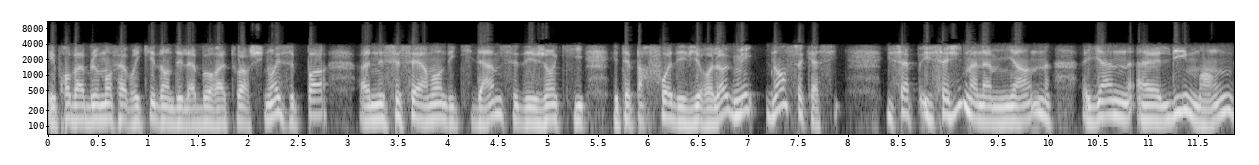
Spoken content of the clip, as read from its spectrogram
et probablement fabriquée dans des laboratoires chinois. Et c'est pas nécessairement des kidams, c'est des gens qui étaient parfois des virologues. Mais dans ce cas-ci, il s'agit de Madame Yan, Yan Li Mang,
